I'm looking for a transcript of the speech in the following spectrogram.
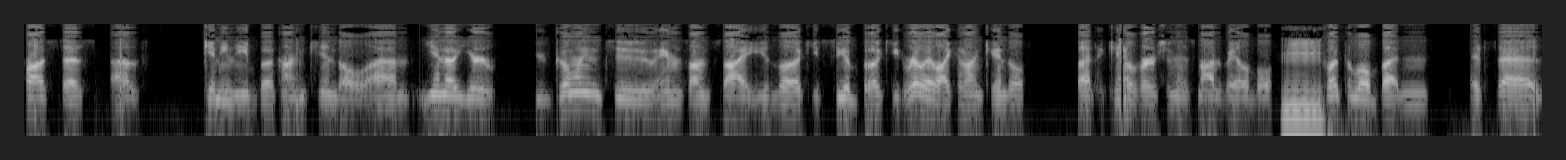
process of getting a book on Kindle. Um, you know, you're you're going to Amazon site, you look, you see a book, you'd really like it on Kindle, but the Kindle version is not available. You click the little button. It says,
